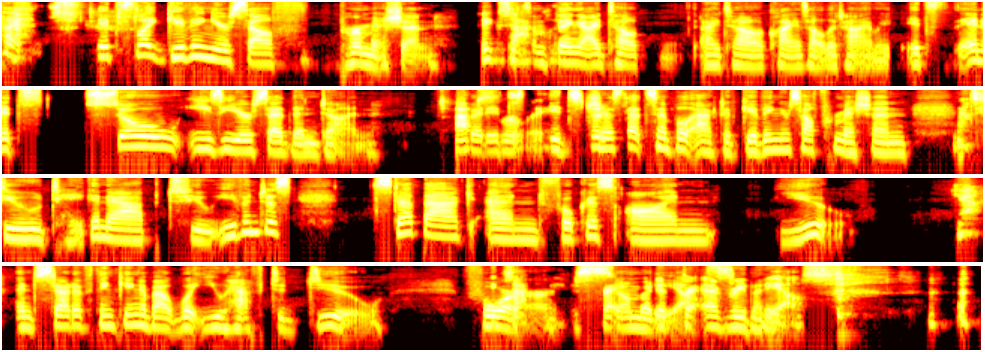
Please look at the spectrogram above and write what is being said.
it's like giving yourself permission Exactly. Something I tell I tell clients all the time. It's and it's so easier said than done. Absolutely. But it's it's just that simple act of giving yourself permission Yeah. to take a nap, to even just step back and focus on you. Yeah. Instead of thinking about what you have to do for Exactly. Right. somebody For everybody else.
